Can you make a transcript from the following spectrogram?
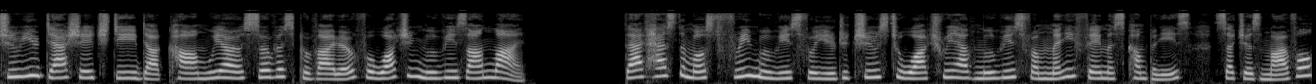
2u-hd.com We are a service provider for watching movies online. That has the most free movies for you to choose to watch. We have movies from many famous companies, such as Marvel,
